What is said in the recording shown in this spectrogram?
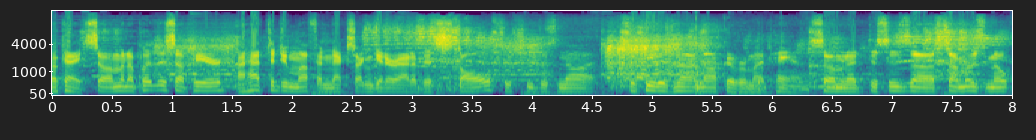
Okay, so I'm gonna put this up here. I have to do muffin next so I can get her out of this stall so she does not, so she does not knock over my pan. So I'm gonna, this is uh, Summer's milk.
